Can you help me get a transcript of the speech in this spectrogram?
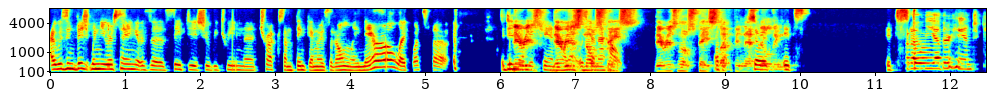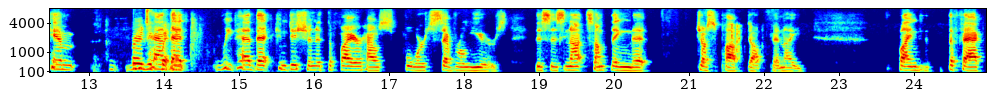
I was envision when you were saying it was a safety issue between the trucks. I'm thinking, was it only narrow? Like what's the I didn't There is, understand there how that is no gonna help. space. There is no space Okay, left in that so building. it's it's But on the other hand, Kim, we've had that, we've had that condition at the firehouse for several years. This is not something that just popped up and I find the fact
